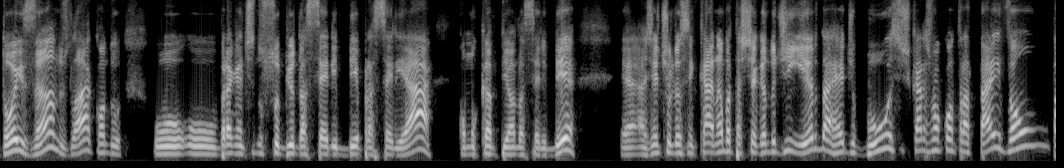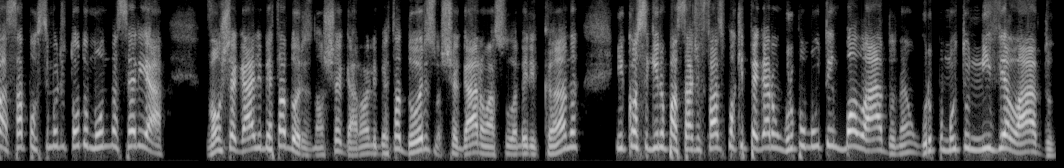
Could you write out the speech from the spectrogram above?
dois anos lá, quando o, o Bragantino subiu da Série B para a Série A, como campeão da Série B, é, a gente olhou assim: caramba, tá chegando dinheiro da Red Bull, esses caras vão contratar e vão passar por cima de todo mundo na Série A. Vão chegar a Libertadores. Não chegaram a Libertadores, chegaram à Sul-Americana e conseguiram passar de fase porque pegaram um grupo muito embolado, né? um grupo muito nivelado.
